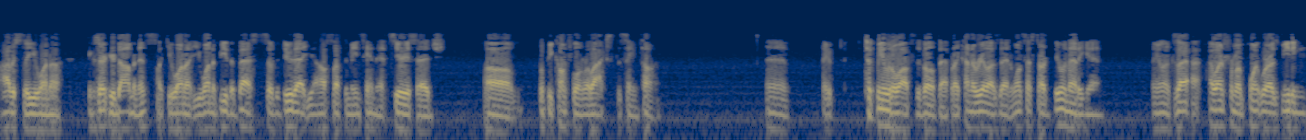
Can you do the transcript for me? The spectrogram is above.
obviously you want to exert your dominance, like you want to you want to be the best. So to do that, you also have to maintain that serious edge, um, but be comfortable and relaxed at the same time. And it took me a little while to develop that, but I kind of realized that. And once I started doing that again, you know, because I I went from a point where I was beating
